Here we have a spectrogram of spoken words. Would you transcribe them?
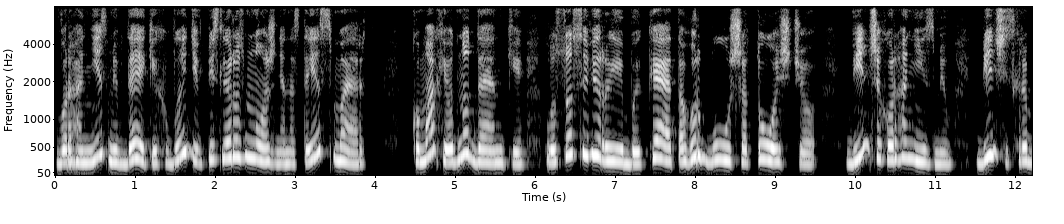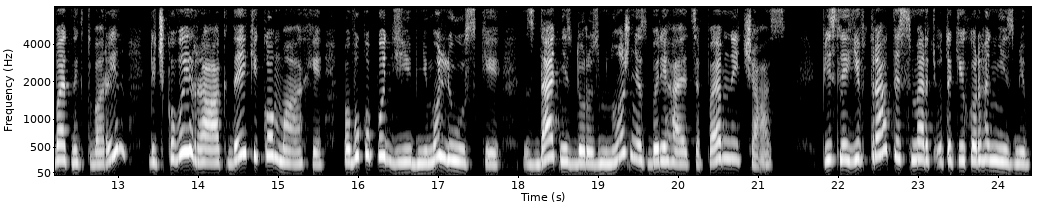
В організмі в деяких видів після розмноження настає смерть. Комахи одноденки, лососові риби, кета, горбуша тощо. В інших організмів більшість хребетних тварин річковий рак, деякі комахи, павукоподібні, молюски, здатність до розмноження зберігається певний час. Після її втрати смерть у таких організмів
